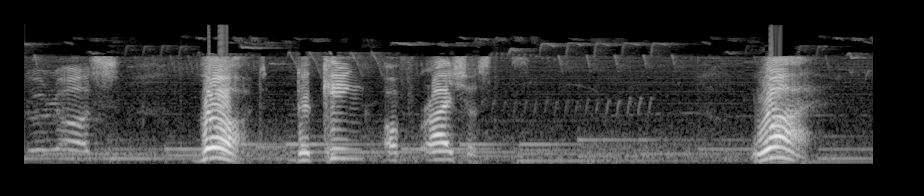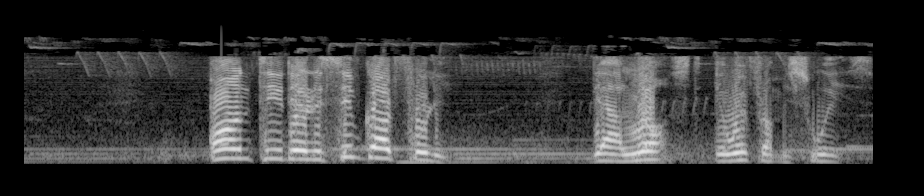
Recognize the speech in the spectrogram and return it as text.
glorious God, the King of righteousness. Why? Until they receive God fully, they are lost away from His ways.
